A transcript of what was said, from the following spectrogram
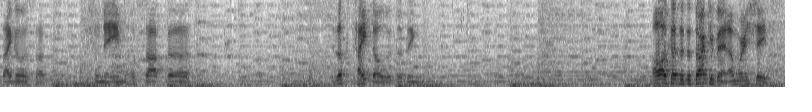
Saigo Osaka. Official name Osaka. It looks tight though with the thing. Oh, because of the dark event, I'm wearing shades.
